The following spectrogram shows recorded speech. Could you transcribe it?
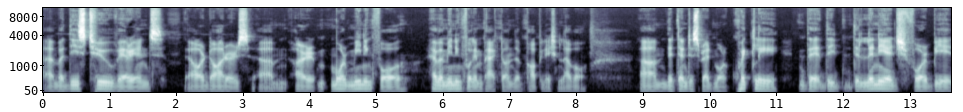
uh, but these two variants our daughters um, are more meaningful, have a meaningful impact on the population level. Um, they tend to spread more quickly. The the, the lineage for BA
